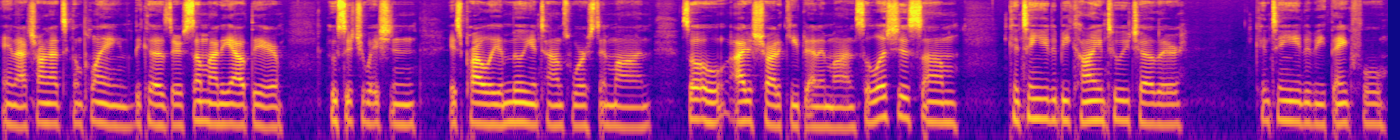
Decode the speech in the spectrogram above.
and I try not to complain because there's somebody out there whose situation is probably a million times worse than mine. So I just try to keep that in mind. So let's just um, continue to be kind to each other, continue to be thankful.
